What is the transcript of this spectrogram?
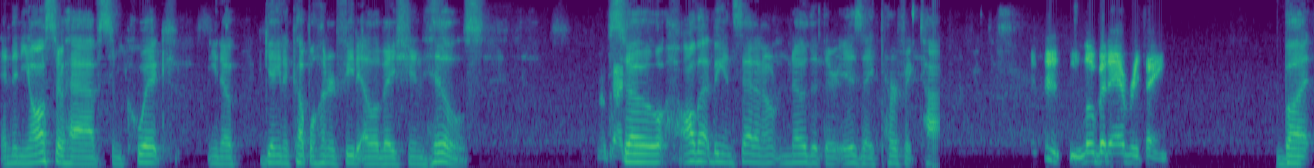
And then you also have some quick, you know, gain a couple hundred feet elevation hills. Okay. So, all that being said, I don't know that there is a perfect top. a little bit of everything. But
